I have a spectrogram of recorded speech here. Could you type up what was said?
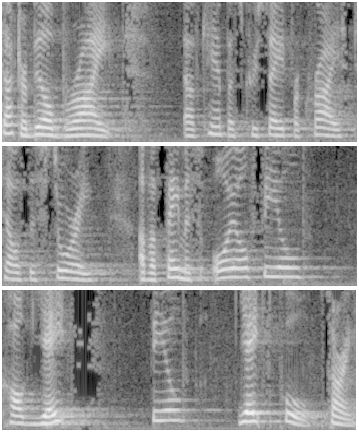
Dr. Bill Bright of Campus Crusade for Christ tells the story of a famous oil field called Yates Field, Yates Pool, sorry.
